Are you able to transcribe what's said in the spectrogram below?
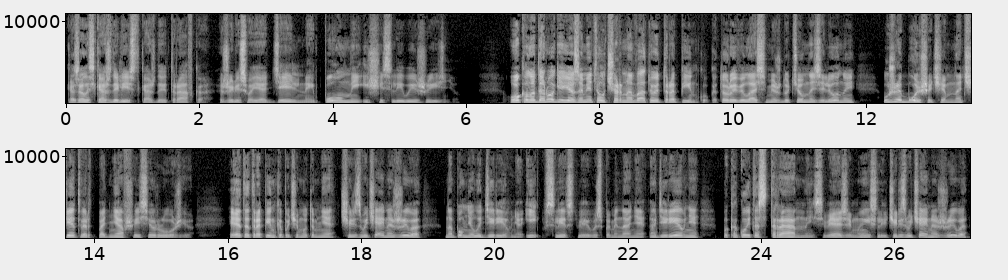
Казалось, каждый лист, каждая травка жили своей отдельной, полной и счастливой жизнью. Около дороги я заметил черноватую тропинку, которая велась между темно-зеленой, уже больше, чем на четверть поднявшейся рожью. И эта тропинка почему-то мне чрезвычайно живо напомнила деревню, и, вследствие воспоминания о деревне, по какой-то странной связи мысли, чрезвычайно живо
